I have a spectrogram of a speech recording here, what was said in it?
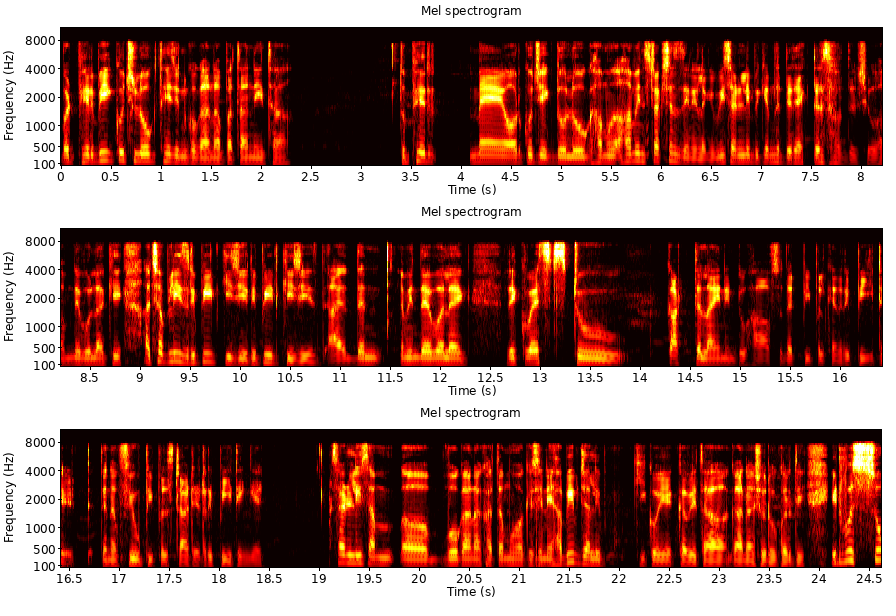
बट फिर भी कुछ लोग थे जिनको गाना पता नहीं था। तो फिर मैं और कुछ एक दो लोग, हम हम इंस्ट्रक्शंस देने लगे। We suddenly became the directors of the show हमने बोला कि अच्छा प्लीज़ रिपीट कीजिए रिपीट कीजिए। Then I mean there were like request to cut the line into half so that people can repeat it. Then a few people started repeating it. Suddenly some वो गाना ख़त्म हुआ किसी ने हबीब जालिब की कोई एक कविता गाना शुरू कर दी it was so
